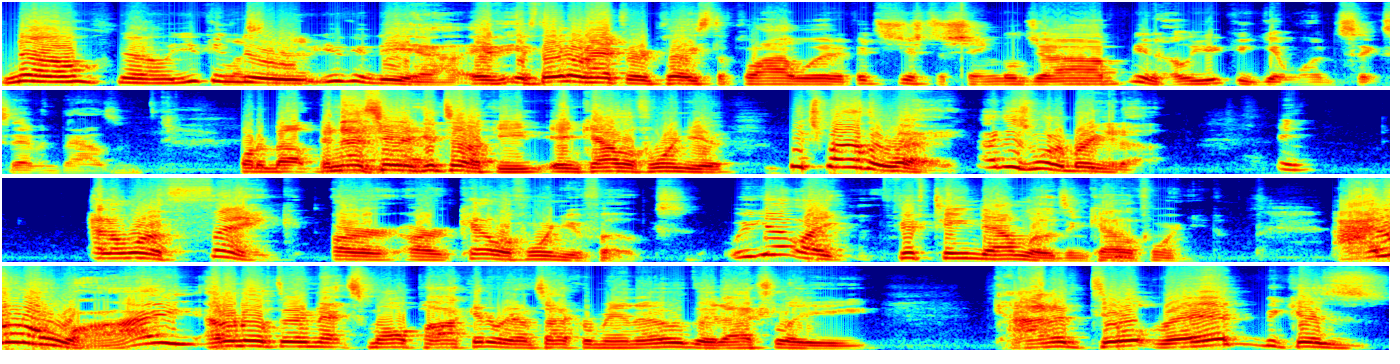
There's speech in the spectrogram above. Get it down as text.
no, no, you can Less do. You can do. Yeah, if, if they don't have to replace the plywood, if it's just a shingle job, you know, you could get one six seven thousand. What about? And that's here in Kentucky, in California. Which, by the way, I just want to bring it up, and, and I want to thank our our California folks. We got like 15 downloads in California. I don't know why. I don't know if they're in that small pocket around Sacramento that actually kind of tilt red because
